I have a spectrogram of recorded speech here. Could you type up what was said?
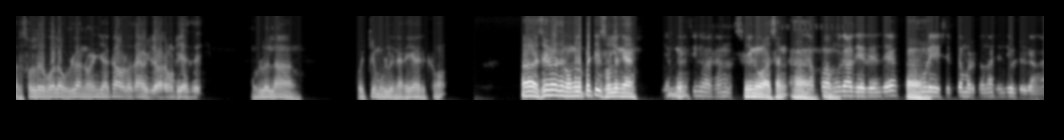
அது சொல்கிறது போல் உள்ளே நுழைஞ்சாக்கா அவ்வளோதான் வெளில வர முடியாது. முள்ளுலாம் கொக்கி முள் நிறையா இருக்கும். ஆ சீனிவாசன் உங்களை பற்றி சொல்லுங்கள் என் பேர் சீனிவாசன். சீனிவாசன். அப்பா ம், மூதாதையர்ல இருந்து ஆ. மூளை சித்த மருத்துவம் தான் செஞ்சுட்டு இருக்காங்க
